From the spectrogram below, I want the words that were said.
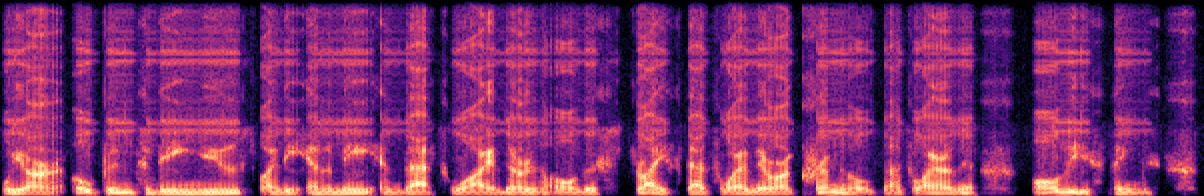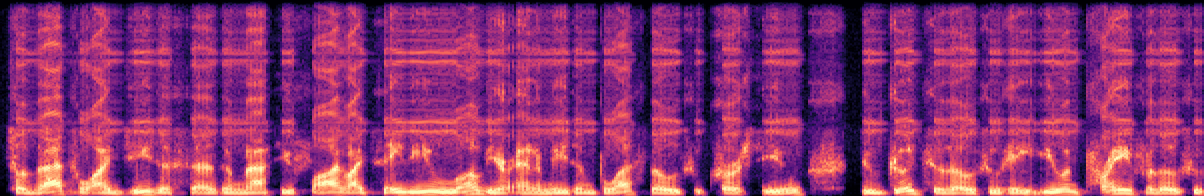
we are open to being used by the enemy, and that's why there is all this strife. That's why there are criminals. That's why are there all these things. So that's why Jesus says in Matthew 5, I say to you, love your enemies and bless those who curse you. Do good to those who hate you and pray for those who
